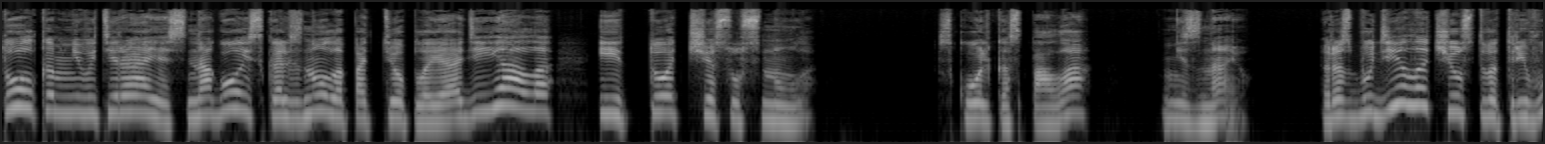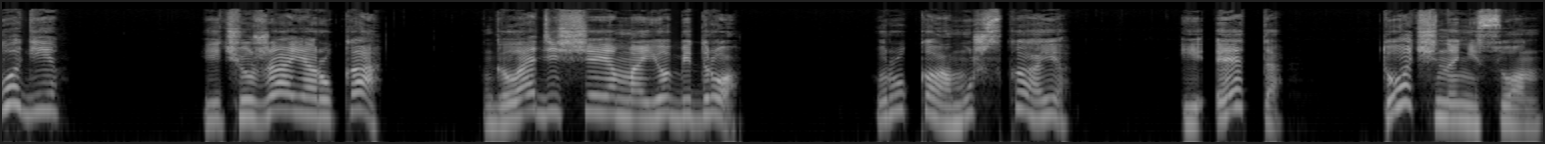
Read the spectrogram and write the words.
Толком не вытираясь, ногой скользнула под теплое одеяло и тотчас уснула. Сколько спала, не знаю. Разбудила чувство тревоги и чужая рука — гладящая мое бедро. Рука мужская. И это точно не сон.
